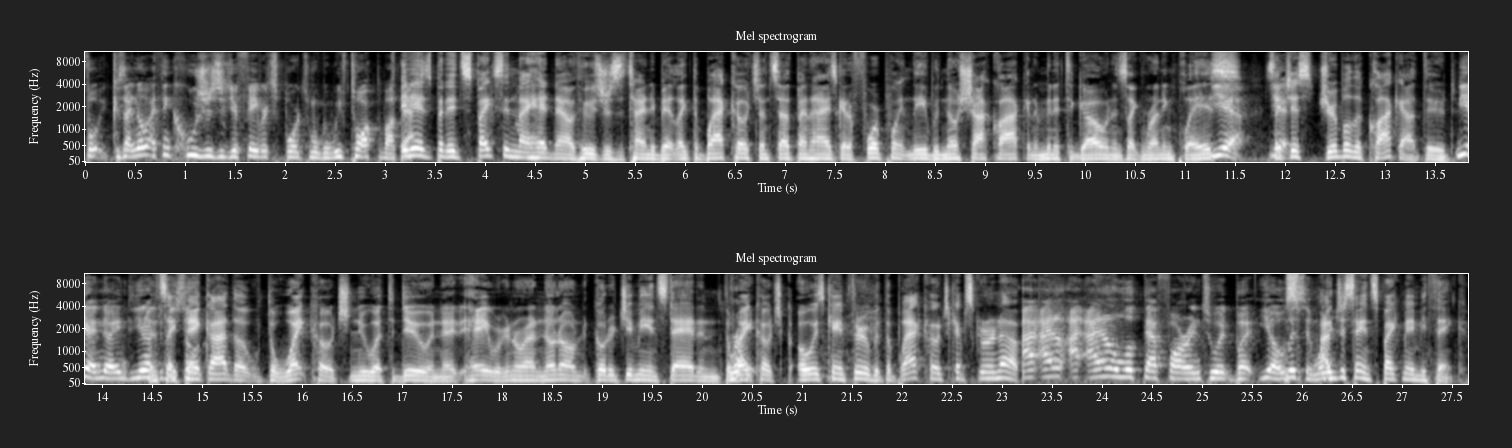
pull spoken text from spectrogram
because I know. I think Hoosiers is your favorite sports movie. We've talked about that. It is, but it spikes in my head now with Hoosiers a tiny bit. Like the black coach on South Bend High's got a four point lead with no shot clock and a minute to go, and is like running plays. Yeah, it's yeah. like just dribble the clock out, dude. Yeah, no, you don't have it's to be like, so. thank God the the white coach knew what to do, and that, hey, we're gonna run. No, no, go to Jimmy instead. And the Right. white coach always came through, but the black coach kept screwing up. I, I don't. I, I don't look that far into it, but yo, listen. When I'm it- just saying, Spike made me think.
